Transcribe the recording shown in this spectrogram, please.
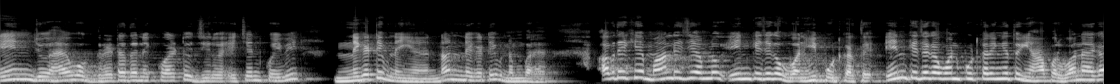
एन जो है, वो greater than equal to zero h n कोई भी नेगेटिव नहीं है। नॉन नेगेटिव नंबर है। अब देखिए, मान लीजिए हम लोग एन के जगह वन ही पुट करते एन के जगह वन पुट करेंगे तो यहाँ पर वन आएगा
